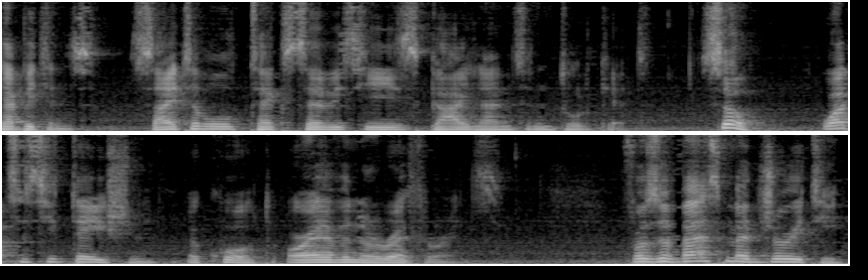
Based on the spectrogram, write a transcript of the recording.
Capitains, Citable Text Services Guidelines and Toolkit. So, what's a citation, a quote, or even a reference? For the vast majority,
